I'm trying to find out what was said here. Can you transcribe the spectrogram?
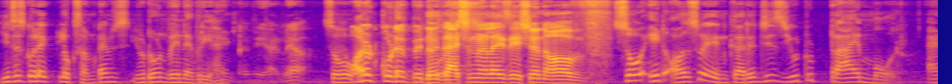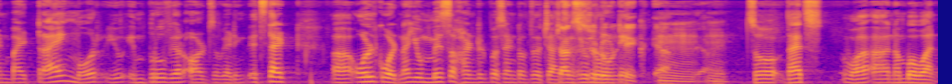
you just go like look sometimes you don't win every hand. Every hand, yeah. So- or it could have been the worse. rationalization of so it also encourages you to try more. And by trying more you improve your odds of getting it's that uh, old quote now you miss 100% of the chances, chances you, don't, take, yeah, Hmm, yeah. so that's uh, number one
